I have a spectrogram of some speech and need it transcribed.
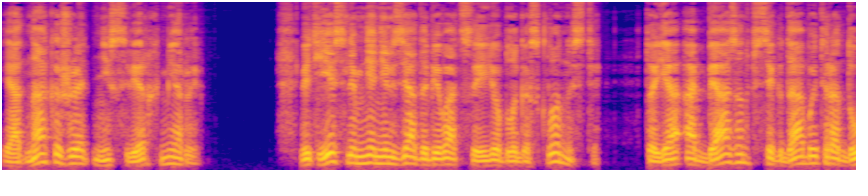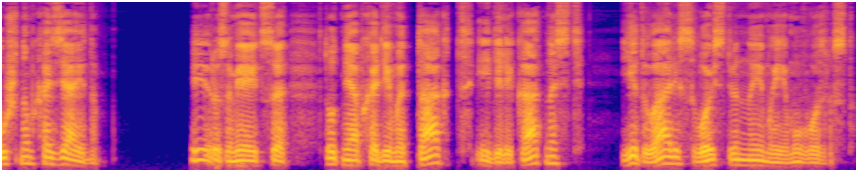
и однако же не сверх меры. Ведь если мне нельзя добиваться ее благосклонности, то я обязан всегда быть радушным хозяином. И, разумеется, тут необходимы такт и деликатность, едва ли свойственные моему возрасту.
